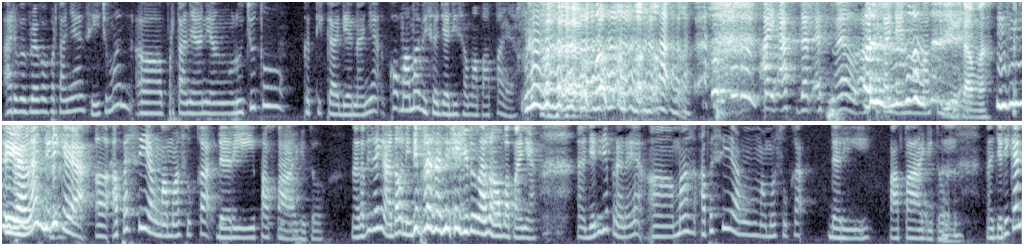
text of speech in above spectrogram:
Ada beberapa pertanyaan sih, cuman eh, pertanyaan yang lucu tuh ketika dia nanya, kok mama bisa jadi sama papa ya? I ask that as well aku tanyain mamaku Iya sama. iya kan jadi kayak eh, apa sih yang mama suka dari papa gitu nah tapi saya nggak tahu nih dia pernah nanya kayak gitu nggak sama papanya nah jadi dia pernah nanya "Eh, mah apa sih yang mama suka dari papa? gitu. Nah jadi kan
